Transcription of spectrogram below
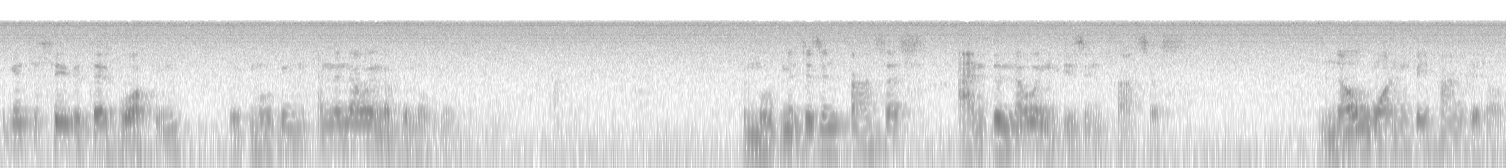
Begin to see that there's walking, there's moving, and the knowing of the movement. The movement is in process, and the knowing is in process. No one behind it all.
